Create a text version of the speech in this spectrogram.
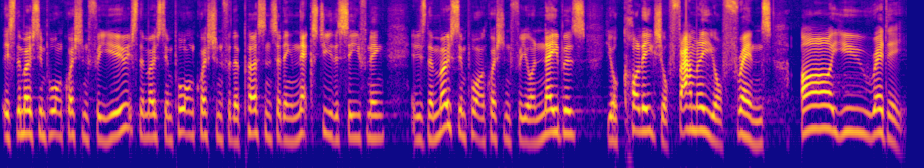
It's the most important question for you. It's the most important question for the person sitting next to you this evening. It is the most important question for your neighbors, your colleagues, your family, your friends. Are you ready?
